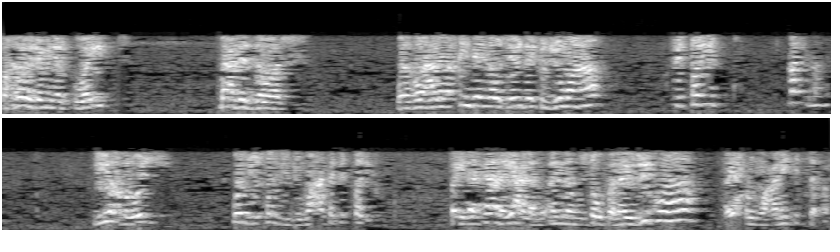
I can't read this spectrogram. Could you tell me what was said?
فخرج من الكويت بعد الزواج. ويكون على يقين بأنه سيدرك الجمعة في الطريق. مثلا. ليخرج وليصلي الجمعة في الطريق. فإذا كان يعلم أنه سوف لا يدركها فيحرم عليه السفر.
